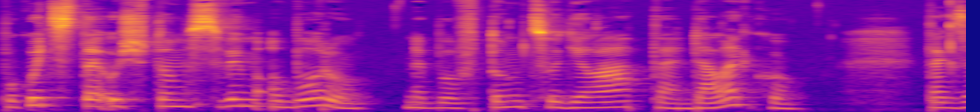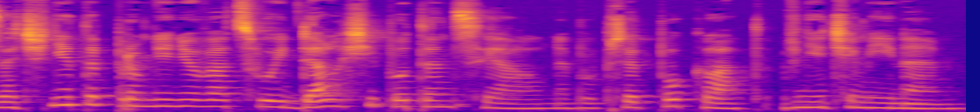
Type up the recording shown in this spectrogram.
Pokud jste už v tom svém oboru nebo v tom, co děláte, daleko, tak začněte proměňovat svůj další potenciál nebo předpoklad v něčem jiném.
